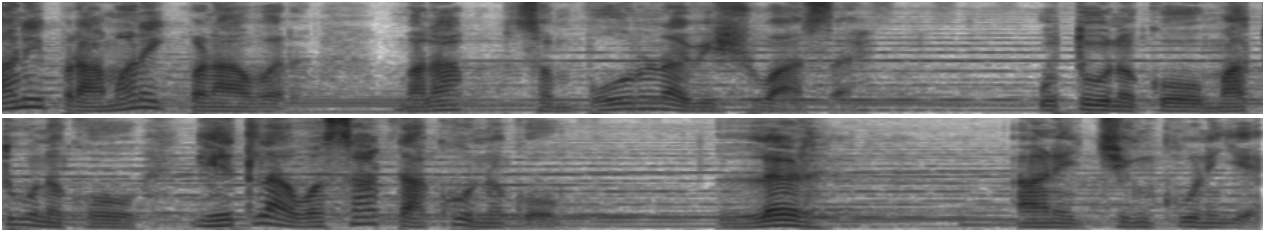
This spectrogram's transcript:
आणि प्रामाणिकपणावर मला संपूर्ण विश्वास आहे. उतू नको मातू नको घेतला वसा टाकू नको. लढ आणि जिंकून ये.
